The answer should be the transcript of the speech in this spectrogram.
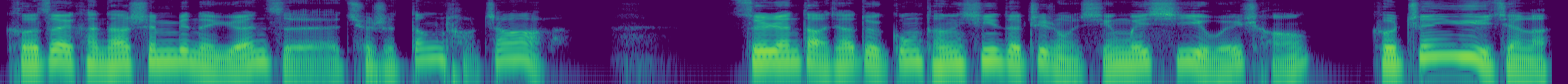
可再看她身边的原子，却是当场炸了。虽然大家对工藤新的这种行为习以为常，可真遇见了，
